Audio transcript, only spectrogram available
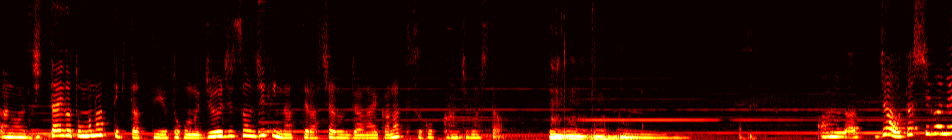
あの実態が伴ってきたっていうところの充実の時期になってらっしゃるんじゃないかなってすごく感じました。うんうんうんううん。んあのあじゃあ私がね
